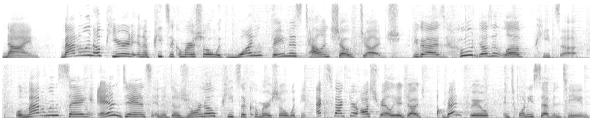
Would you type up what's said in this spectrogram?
9. Madeline appeared in a pizza commercial with one famous talent show judge. You guys, who doesn't love pizza? Well, Madilyn sang and danced in a DiGiorno pizza commercial with the X Factor Australia judge Red Foo in 2017.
